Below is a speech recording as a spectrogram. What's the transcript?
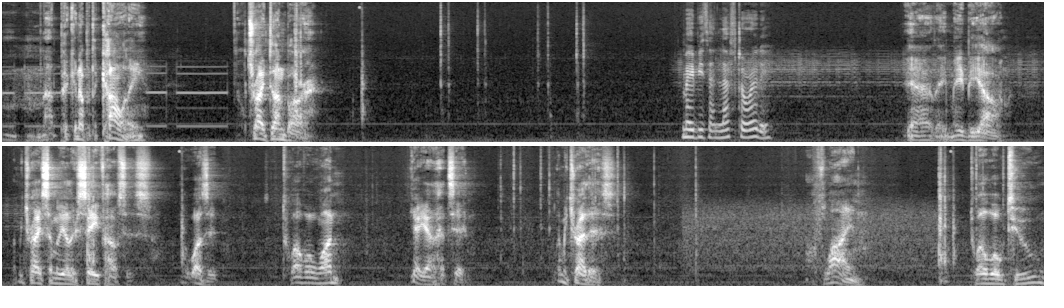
I'm not picking up at the colony. I'll try Dunbar. Maybe they left already. Yeah, they may be out. Let me try some of the other safe houses. What was it? 1201? Yeah, yeah, that's it. Let me try this. Offline. 1202?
